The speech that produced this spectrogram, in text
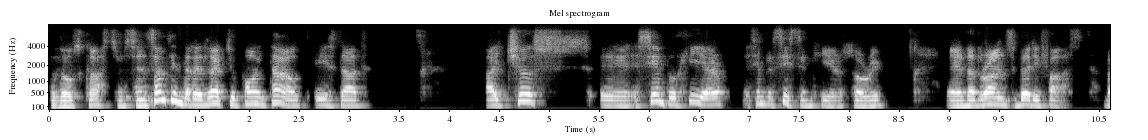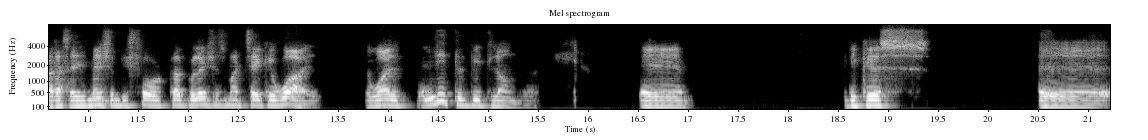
for those clusters. And something that I'd like to point out is that I choose a simple here, a simple system here, sorry, uh, that runs very fast. But as I mentioned before, calculations might take a while, a while, a little bit longer. Uh, because uh,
